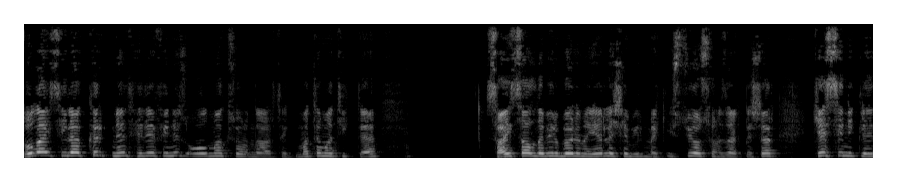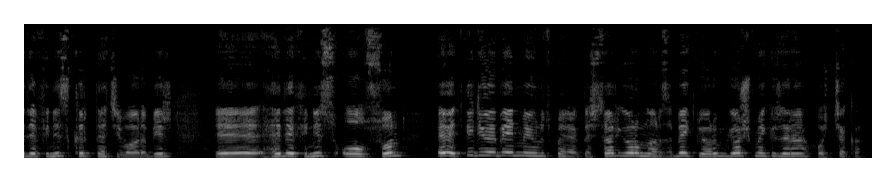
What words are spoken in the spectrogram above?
Dolayısıyla 40 net hedefiniz olmak zorunda artık. Matematikte sayısalda bir bölüme yerleşebilmek istiyorsanız arkadaşlar kesinlikle hedefiniz 40 net civarı bir e, hedefiniz olsun. Evet videoyu beğenmeyi unutmayın arkadaşlar. Yorumlarınızı bekliyorum. Görüşmek üzere. Hoşçakal.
